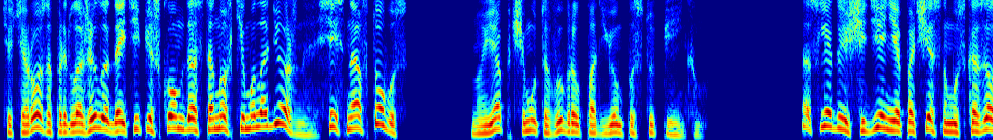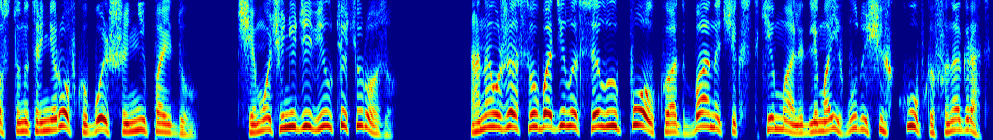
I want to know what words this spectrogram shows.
Тетя Роза предложила дойти пешком до остановки «Молодежная», сесть на автобус, но я почему-то выбрал подъем по ступенькам. На следующий день я по-честному сказал, что на тренировку больше не пойду, чем очень удивил тетю Розу. Она уже освободила целую полку от баночек с ткемали для моих будущих кубков и наград.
